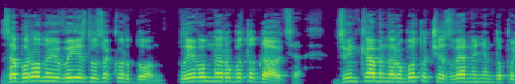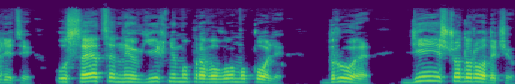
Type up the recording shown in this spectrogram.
забороною виїзду за кордон, впливом на роботодавця, дзвінками на роботу чи зверненням до поліції. Усе це не в їхньому правовому полі. Друге. Дії щодо родичів.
